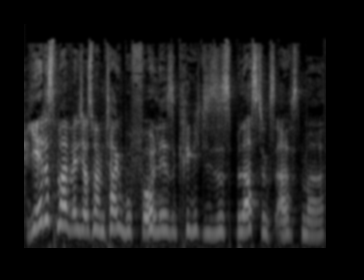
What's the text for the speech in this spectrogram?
Jedes Mal, wenn ich aus meinem Tagebuch vorlese, kriege ich dieses Belastungsasthma.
